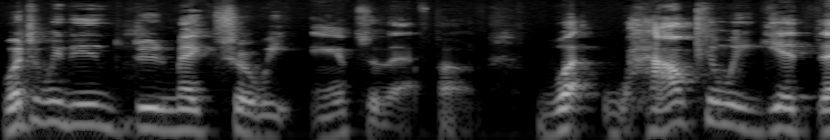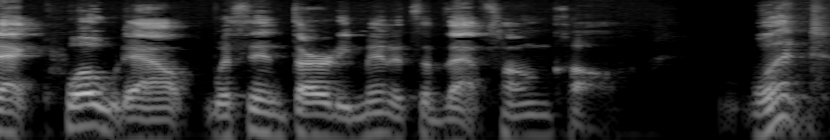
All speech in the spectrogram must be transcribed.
What do we need to do to make sure we answer that phone? What how can we get that quote out within 30 minutes of that phone call? What?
